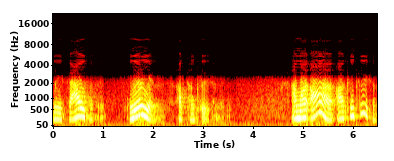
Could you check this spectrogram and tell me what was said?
so many thousands, millions of conclusions. And what are our conclusions?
